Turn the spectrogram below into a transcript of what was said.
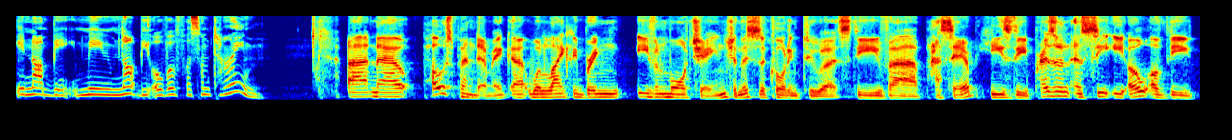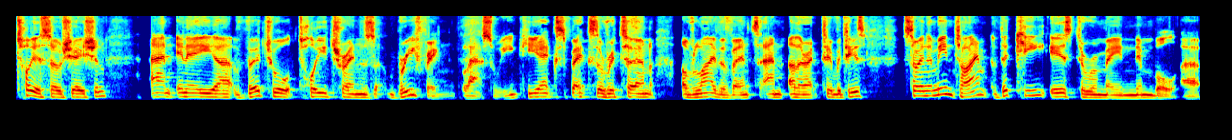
it not be, may not be over for some time. Uh, now, post pandemic uh, will likely bring even more change. And this is according to uh, Steve uh, Pasierb. He's the president and CEO of the Toy Association. And in a uh, virtual Toy Trends briefing last week, he expects the return of live events and other activities. So, in the meantime, the key is to remain nimble. Uh,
